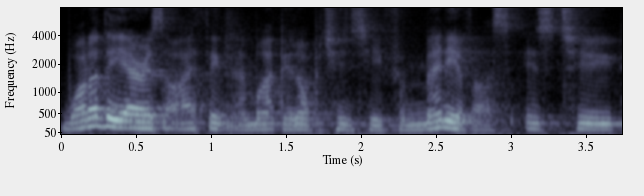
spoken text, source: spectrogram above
one of the areas that I think there might be an opportunity for many of us is to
